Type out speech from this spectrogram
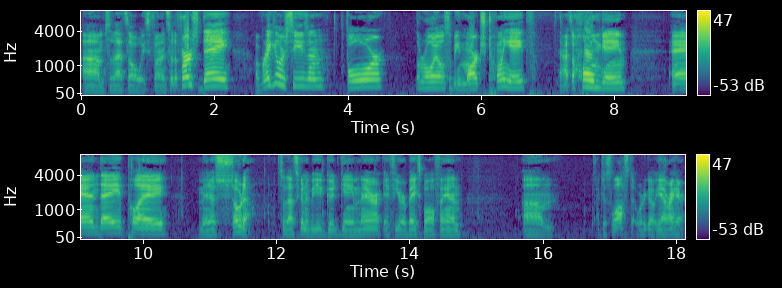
Um, so that's always fun. So the first day of regular season for the Royals will be March 28th. That's a home game, and they play Minnesota. So that's going to be a good game there if you're a baseball fan. Um, I just lost it. Where'd it go? Yeah, right here.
